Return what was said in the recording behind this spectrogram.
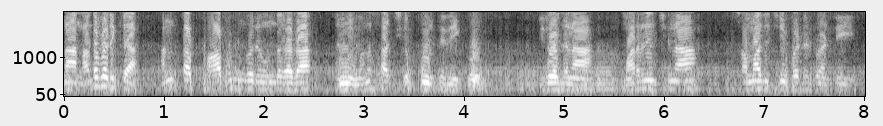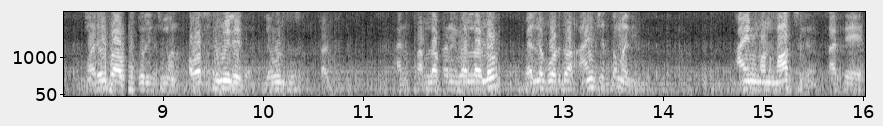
నా నడవడిక అంత పాపంగానే ఉంది కదా అని మనసాక్షి మనస్సాక్షి చెప్తూ ఉంటే నీకు ఈ రోజున మరణించిన సమాధి చేయబడినటువంటి మరే బాబు గురించి మనకు అవసరమే లేదు. దేవుడు చూసుకుంటాడు. ఆయన పరలోకానికి వెళ్ళాలో వెళ్ళకూడదు ఆయన చిత్తం అది ఆయన మనం మార్చలేం. అయితే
